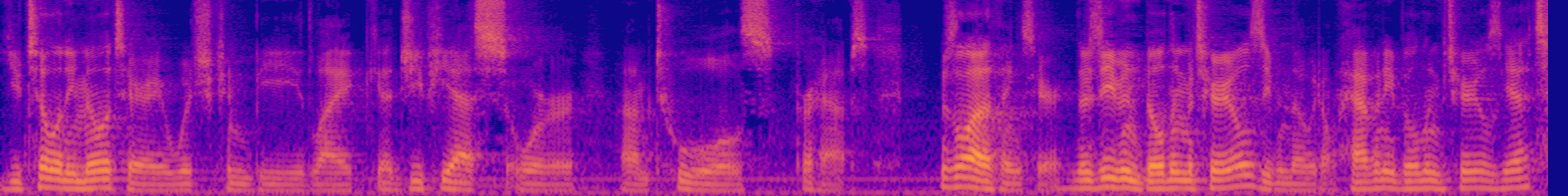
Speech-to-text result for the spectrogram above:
utility military, which can be like a GPS or um, tools, perhaps. There's a lot of things here. There's even building materials, even though we don't have any building materials yet.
